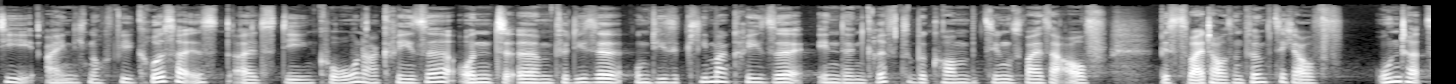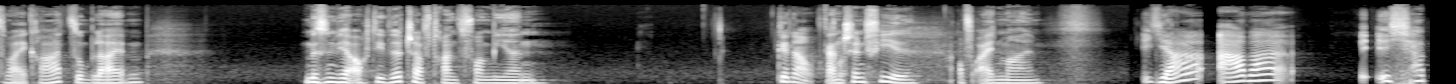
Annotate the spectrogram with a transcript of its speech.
die eigentlich noch viel größer ist als die Corona-Krise. Und ähm, für diese, um diese Klimakrise in den Griff zu bekommen, beziehungsweise auf bis 2050 auf unter zwei Grad zu bleiben, müssen wir auch die Wirtschaft transformieren. Genau. Ganz schön viel auf einmal. Ja, aber ich habe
